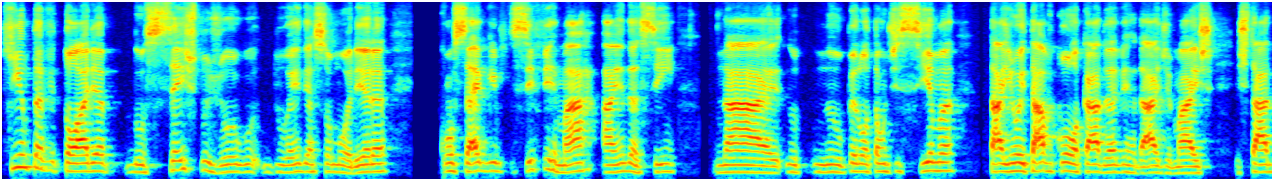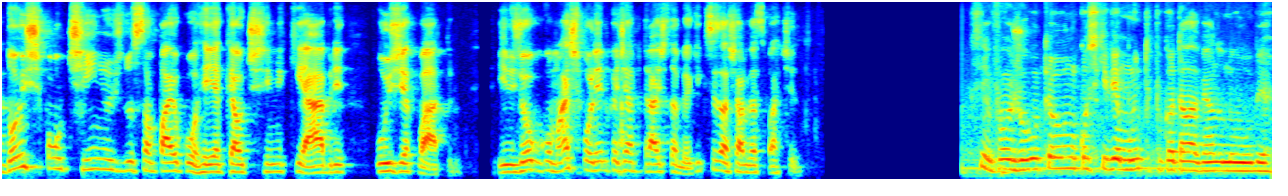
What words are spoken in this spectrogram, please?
quinta vitória no sexto jogo do Anderson Moreira, consegue se firmar ainda assim na, no, no pelotão de cima, está em oitavo colocado, é verdade, mas está a dois pontinhos do Sampaio Correia, que é o time que abre o G4. E jogo com mais polêmica de arbitragem também. O que vocês acharam dessa partida? Sim, foi um jogo que eu não consegui ver muito porque eu estava vendo no Uber,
